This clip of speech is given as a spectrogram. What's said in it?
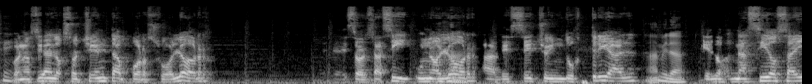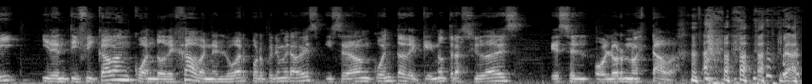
Sí. conocida en los 80 por su olor. Eso es así, un olor a desecho industrial Ah, mira. que los nacidos ahí identificaban cuando dejaban el lugar por primera vez y se daban cuenta de que en otras ciudades ese olor no estaba. claro.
